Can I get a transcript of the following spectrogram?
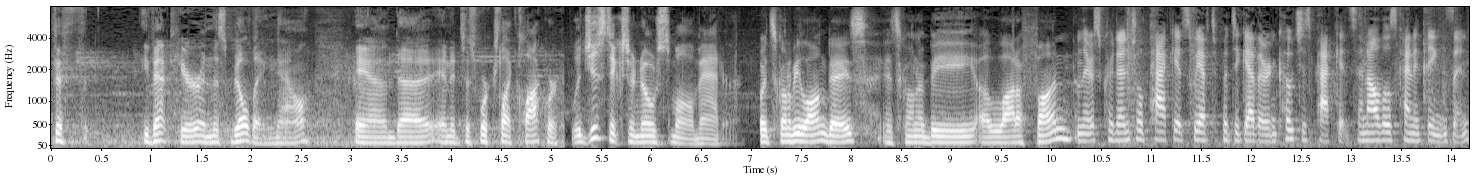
fifth event here in this building now and, uh, and it just works like clockwork. Logistics are no small matter. It's going to be long days. It's going to be a lot of fun. And there's credential packets we have to put together and coaches packets and all those kind of things and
